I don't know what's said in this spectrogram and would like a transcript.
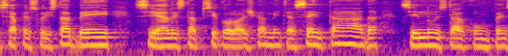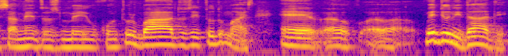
se a pessoa está bem, se ela está psicologicamente assentada, se não está com pensamentos meio conturbados e tudo mais. É, a, a mediunidade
